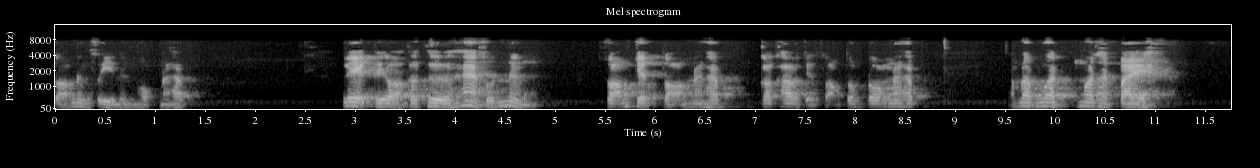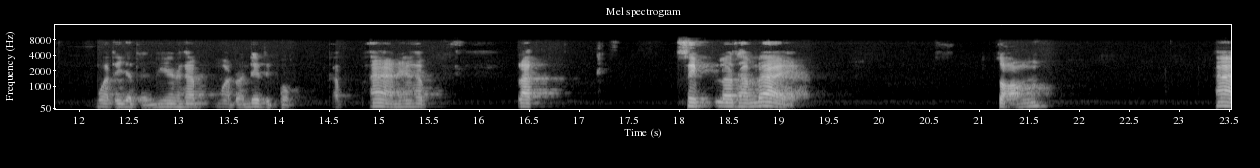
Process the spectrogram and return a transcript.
สองหนึ่งสี่หนึ่งหกนะครับ เลขที่ออกก็คือห้าศูนย์หนึ่งสองเจ็ดสองนะครับ ก็เข้าเจ็ดสองตรงๆนะครับ สำหรับงวดงวดถัดไป งวดที่จะถึงนี้นะครับ งวดวันที่สิบหกครับห้านี้ครับ หลักสิบเราทำได้สองห้า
